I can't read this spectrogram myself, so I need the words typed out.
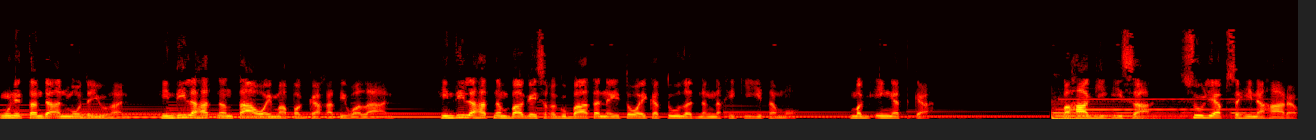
ngunit tandaan mo dayuhan, hindi lahat ng tao ay mapagkakatiwalaan. Hindi lahat ng bagay sa kagubatan na ito ay katulad ng nakikita mo. Mag-ingat ka. Bahagi isa, sulyap sa hinaharap.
